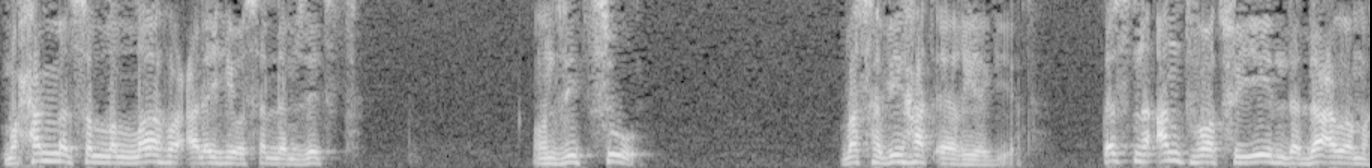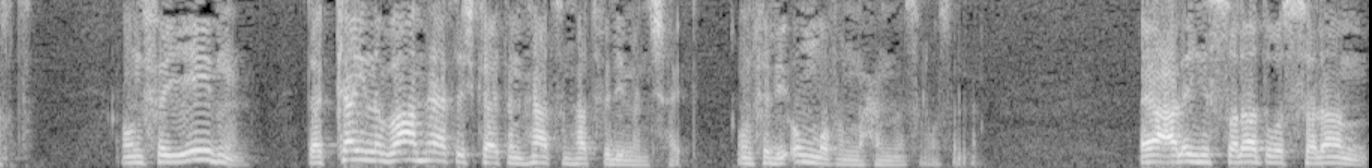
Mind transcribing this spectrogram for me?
Muhammad sallallahu alaihi wasallam sitzt und sieht zu. Was, wie hat er reagiert? Das ist eine Antwort für jeden, der Da'wah macht. Und für jeden, der keine Warmherzigkeit im Herzen hat für die Menschheit. Und für die Umma von Muhammad sallallahu alaihi wasallam. Er alaihi salatu wassalam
